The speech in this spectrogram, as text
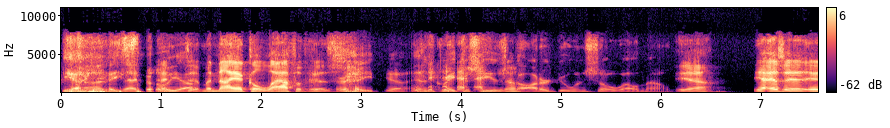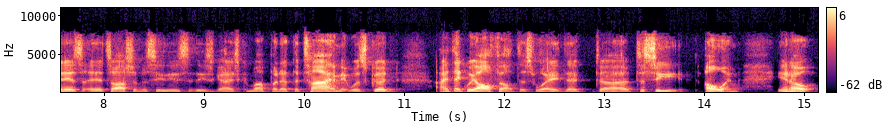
Yeah, uh, that, still, that yeah. maniacal laugh of his. Right. Yeah, and it's great to see his daughter doing so well now. Yeah, Yeah, it is. It's awesome to see these these guys come up. But at the time, it was good. I think we all felt this way that uh, to see Owen, you know,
